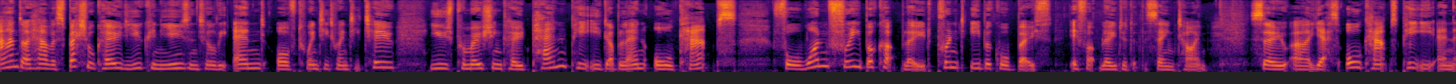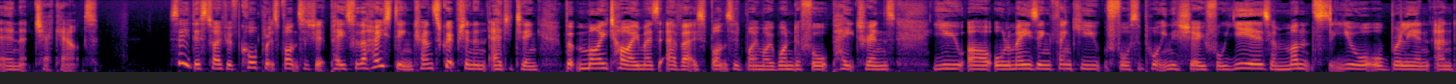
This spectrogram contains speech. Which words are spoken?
And I have a special code you can use until the end of 2022. Use promotion code PENN, P E N N, all caps, for one free book upload, print, ebook, or both, if uploaded at the same time. So, uh, yes, all caps, P E N N, checkout. See, this type of corporate sponsorship pays for the hosting, transcription, and editing, but my time, as ever, is sponsored by my wonderful patrons. You are all amazing. Thank you for supporting this show for years and months. You are all brilliant, and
